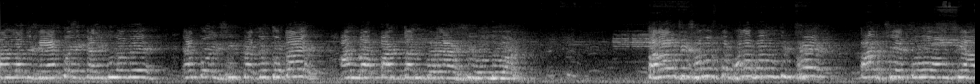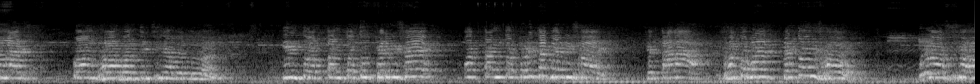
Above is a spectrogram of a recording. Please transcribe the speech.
বাংলাদেশে একই কারিকুলামে একই শিক্ষা যোগ্যতায় আমরা পাঠদান করে আসছি বন্ধুগণ। তারাও যে সমস্ত ফলাফল দিচ্ছে, তার চেয়ে কোনো অংশে আমরা কম ফলাফল দিচ্ছি না বন্ধুগণ। কিন্তু অত্যন্ত দুঃখের বিষয় অত্যন্ত পরিতাপের বিষয় যে তারা শতভাগ বেতন সহ বোনাস সহ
